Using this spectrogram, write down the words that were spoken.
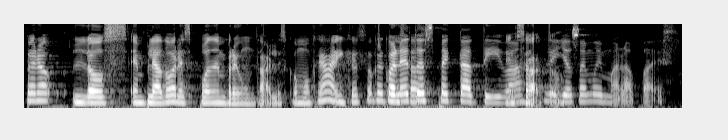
Pero los empleadores pueden preguntarles como que, ay, ¿qué es lo que ¿Cuál es tu expectativa? Exacto. yo soy muy mala para eso.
